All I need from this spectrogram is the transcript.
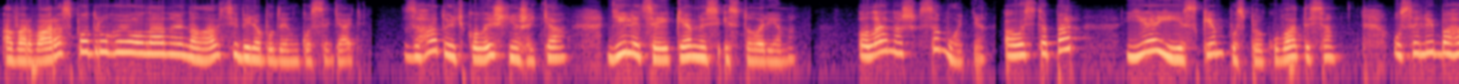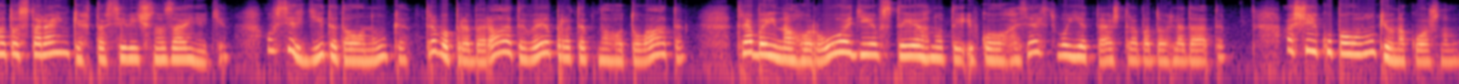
А Варвара з подругою Оленою на лавці біля будинку сидять, згадують колишнє життя, діляться якимись історіями. Олена ж самотня, а ось тепер є її з ким поспілкуватися. У селі багато стареньких та всі вічно зайняті. У всіх діти та онуки. Треба прибирати, випрати, наготувати. Треба і на городі встигнути, і в кого хазяйство є, теж треба доглядати. А ще й купа онуків на кожному.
